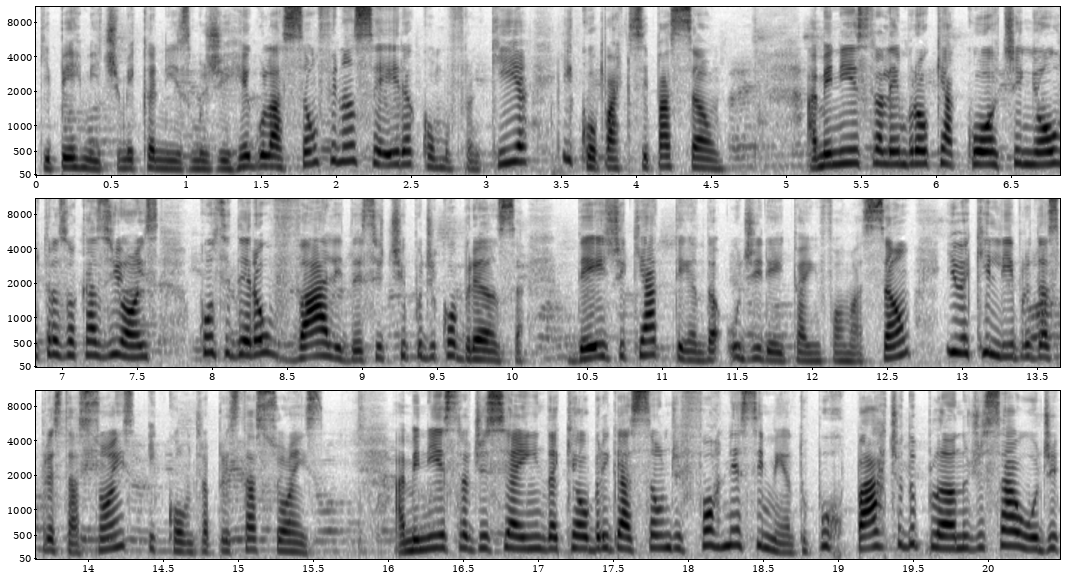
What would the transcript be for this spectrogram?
que permite mecanismos de regulação financeira, como franquia e coparticipação. A ministra lembrou que a corte, em outras ocasiões, considerou válido esse tipo de cobrança, desde que atenda o direito à informação e o equilíbrio das prestações e contraprestações. A ministra disse ainda que a obrigação de fornecimento por parte do plano de saúde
